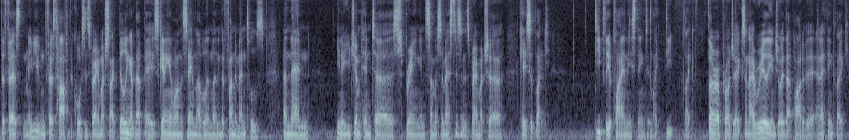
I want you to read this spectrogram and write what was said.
the first, maybe even first half of the course is very much like building up that base, getting everyone on the same level and learning the fundamentals. And then, you know, you jump into spring and summer semesters and it's very much a case of like, deeply applying these things in like deep like thorough projects and i really enjoyed that part of it and i think like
